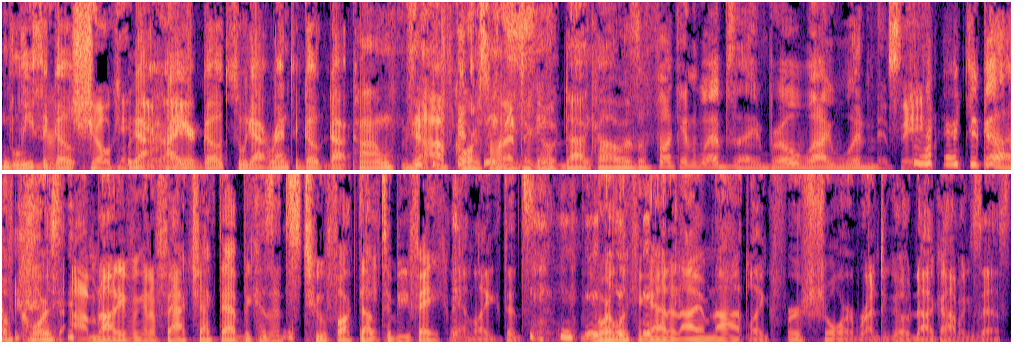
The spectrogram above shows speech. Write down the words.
lease a goat. joking. We got me, right? hire goats. We got rentagoat.com. Yeah, of course, rentagoat.com is a fucking website, bro. Why wouldn't it be? Swear to God. Of course, I'm not even going to fact check that because it's too fucked up to be fake, man. Like, that's you're looking at it. I am not, like, for sure rentagoat.com exists.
